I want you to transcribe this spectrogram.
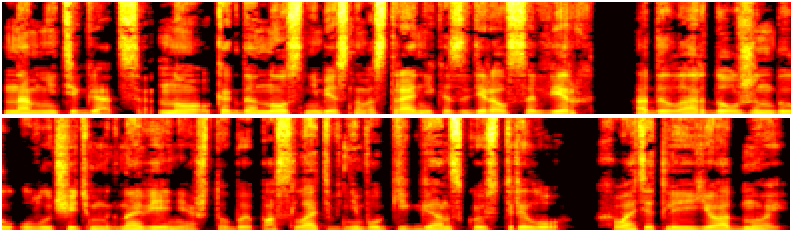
нам не тягаться. Но когда нос небесного странника задирался вверх, Аделар должен был улучшить мгновение, чтобы послать в него гигантскую стрелу. Хватит ли ее одной?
